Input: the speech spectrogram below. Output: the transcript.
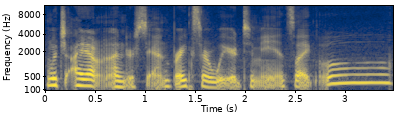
which I don't understand. Breaks are weird to me. It's like oh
